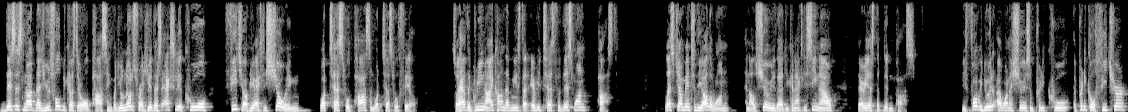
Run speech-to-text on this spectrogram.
this is not that useful because they're all passing, but you'll notice right here, there's actually a cool feature up here actually showing what tests will pass and what tests will fail. So I have the green icon, that means that every test for this one passed. Let's jump into the other one, and I'll show you that you can actually see now the areas that didn't pass. Before we do it, I wanna show you some pretty cool, a pretty cool feature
